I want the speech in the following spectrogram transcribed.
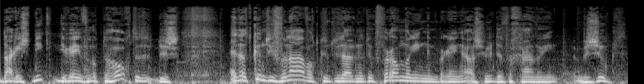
daar is niet iedereen van op de hoogte. Dus, en dat kunt u vanavond, kunt u daar natuurlijk veranderingen in brengen... als u de vergadering bezoekt.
